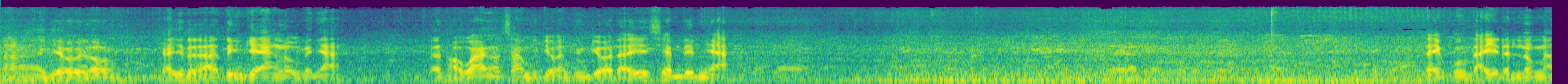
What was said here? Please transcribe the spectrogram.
dạ. à, vui luôn. Cả gia đình ở tiền giang luôn cả nhà. Lên hội quán con sao một vườn anh cũng vừa để xem đêm nhạc. Đây cũng đại gia đình luôn nè.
